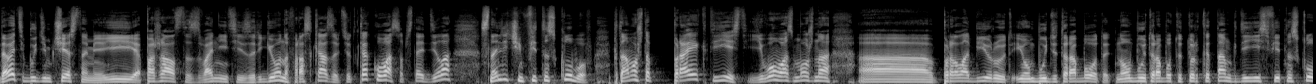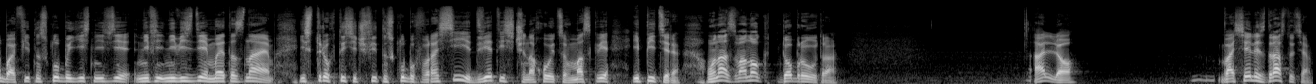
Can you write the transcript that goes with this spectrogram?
Давайте будем честными и, пожалуйста, звоните из регионов, рассказывайте, вот как у вас обстоят дела с наличием фитнес-клубов, потому что проект есть, его, возможно, а, пролоббируют, и он будет работать, но он будет работать только там, где есть фитнес-клубы, а фитнес-клубы есть не везде, не везде, мы это знаем. Из трех тысяч фитнес-клубов в России две тысячи находятся в Москве и Питере. У нас звонок. Доброе утро. Алло. Василий, здравствуйте.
